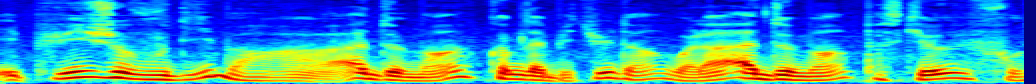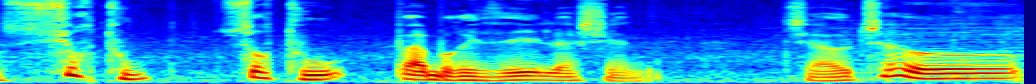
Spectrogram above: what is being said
Et puis je vous dis bah, à demain, comme d'habitude, hein, voilà, à demain, parce qu'il faut surtout, surtout pas briser la chaîne. Ciao, ciao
